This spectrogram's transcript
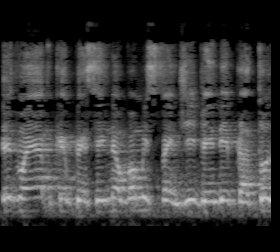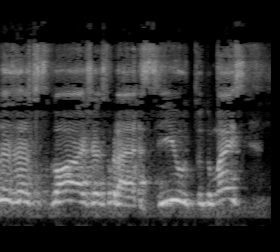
teve uma época que eu pensei, não, vamos expandir, vender para todas as lojas do Brasil tudo mais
